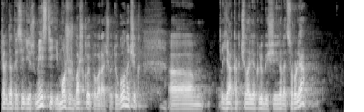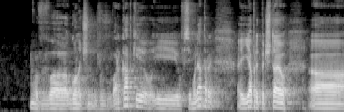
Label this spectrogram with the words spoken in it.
когда ты сидишь вместе и можешь башкой поворачивать. У гоночек э, я, как человек, любящий играть с руля, в гоночные, в аркадки и в симуляторы, я предпочитаю э,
